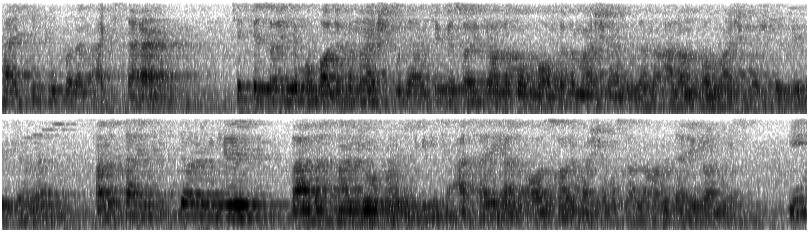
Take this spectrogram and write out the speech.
تاکید می‌کنن اکثرا چه کسایی که مخالف مشق بودن چه کسایی که حالا موافق مشق بودن و الان با مشق مشکل پیدا کردن همه تاکید دارن که بعد از 55 دیگه هیچ اثری از آثار مشق مسلحانه در ایران نیست. این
